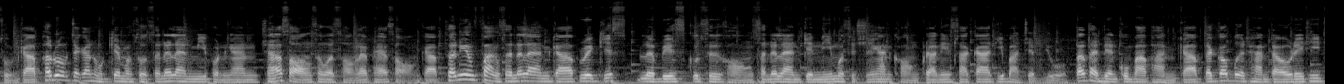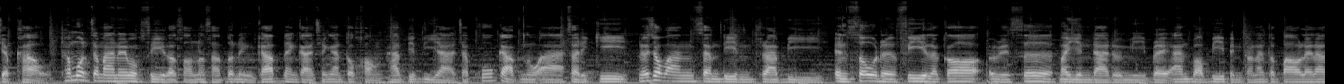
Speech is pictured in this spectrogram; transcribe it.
0ครับภาพรวมจากการหกเกมหลังสุดซันเดอร์แลนด์มีผลงานชนะ2เสมอ2และแพ้2ครับส่วนที่ฝั่งซันเดอร์แลนด์ครับเรกิสเลบิสกุซือของซันเดอร์แลนด์เกมนี้หมดสิทธิช้งานของกรานิซาก้าที่บาดเจ็บอยู่ ตั้งแต่เดือนกุมภาพันธ์ครับแล้วก็เบอร์ทานเตาเรที่เจ็บเข่า ทั้งหมดจะมาในระบบ4ต่อ2ต่อ3ต่อ1ครับในการใช้งานตัวของฮาร์บิบดิยาจับคู่กับโนอาซาริกี้เนื้อจะวางแซมดินราบีเอนโซเดอร์ฟี่แล้วก็เอริเซอร์มาเยนดาโดยมีไบรอันบ๊อบบี้เป็นกองหน้าตัวเป้าและล่า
